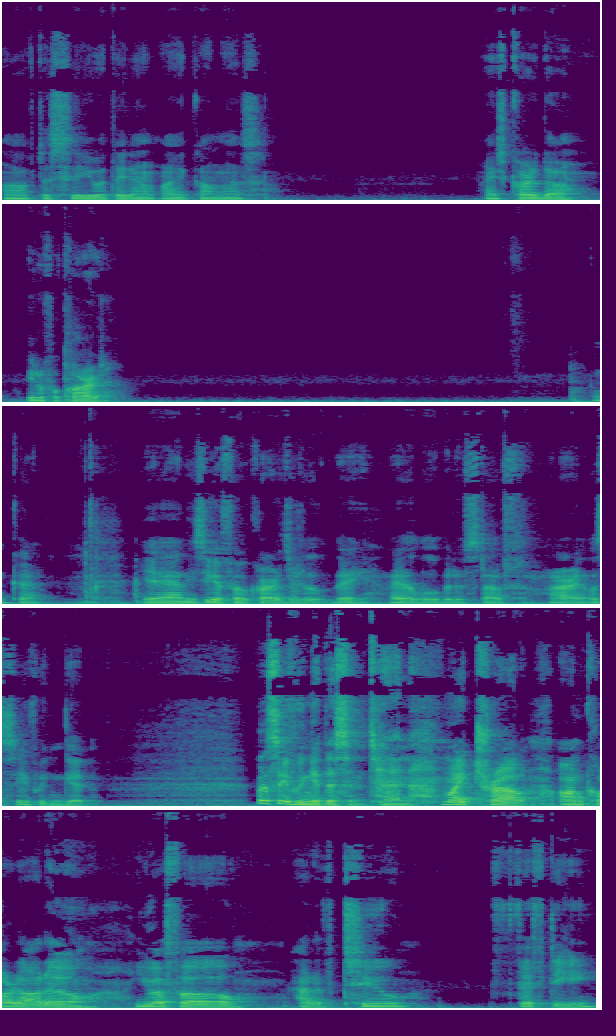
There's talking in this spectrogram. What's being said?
I'll have to see what they didn't like on this. Nice card though. Beautiful card. Okay. Yeah, these UFO cards are they, they had a little bit of stuff. All right, let's see if we can get let's see if we can get this in 10. Mike Trout, on card auto, UFO out of two 50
